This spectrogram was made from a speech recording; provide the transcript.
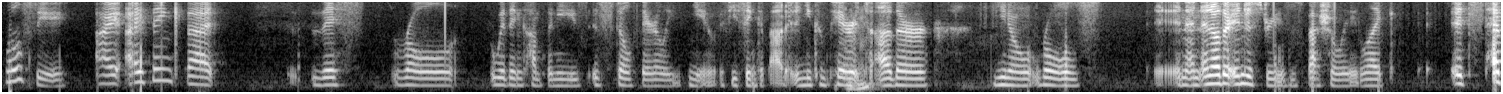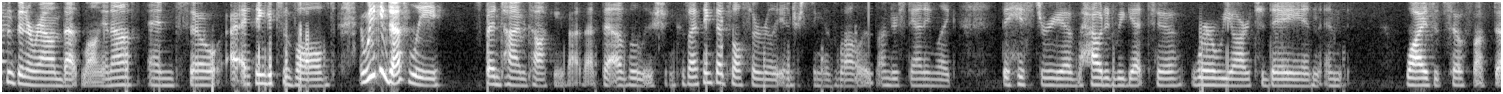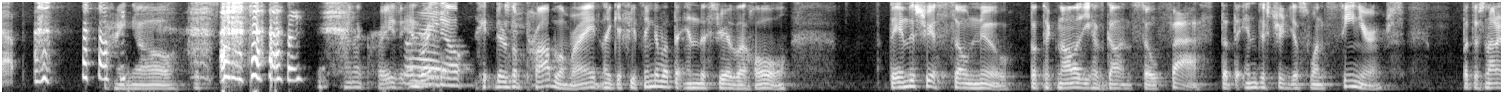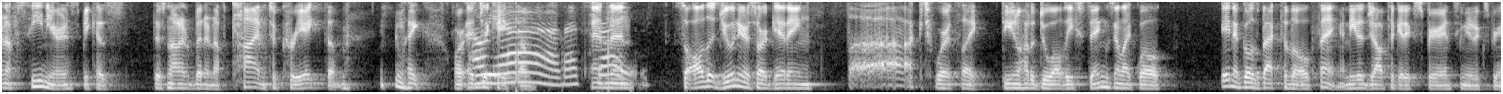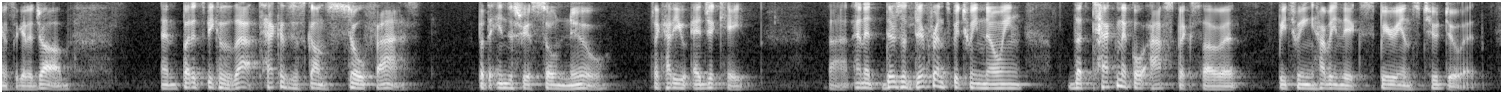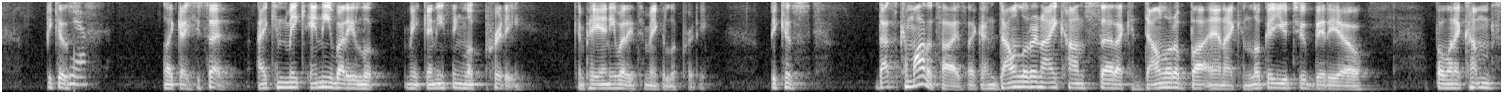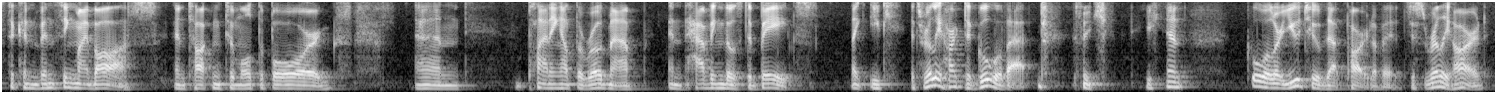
We'll see. I, I think that this role within companies is still fairly new if you think about it and you compare it mm-hmm. to other, you know, roles in, in, in other industries especially. Like it hasn't been around that long enough. And so I I think it's evolved. And we can definitely spend time talking about that, the evolution, because I think that's also really interesting as well, is understanding like the history of how did we get to where we are today and, and why is it so fucked up? I know. It's, it's kind of crazy. And right now, there's a problem, right? Like, if you think about the industry as a whole, the industry is so new, but technology has gotten so fast that the industry just wants seniors, but there's not enough seniors because there's not been enough time to create them, like, or Oh educate them. yeah, that's And right. then, so all the juniors are getting fucked, where it's like, do you know how to do all these things? And you're like, well, and it goes back to the whole thing. I need a job to get experience. You need experience to get a job. And but it's because of that tech has just gone so fast, but the industry is so new. It's like how do you educate that? And it, there's a difference between knowing the technical aspects of it, between having the experience to do it, because Yeah. like I said, I can make anybody look make anything look pretty. I Can pay anybody to make it look pretty, because that's commoditized. I can download an icon set, I can download a button, I can look at a YouTube video. But when it comes to convincing my boss and talking to multiple orgs and planning out the roadmap and having those debates, like you, it's really hard to Google that. like you can't Google or YouTube that part of it. It's just really hard.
